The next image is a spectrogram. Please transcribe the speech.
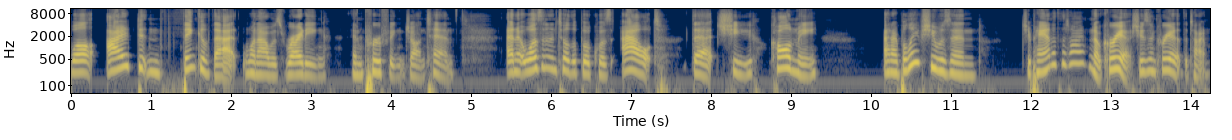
Well, I didn't think of that when I was writing and proofing Jaunten. And it wasn't until the book was out that she called me, and I believe she was in Japan at the time? No, Korea. She was in Korea at the time.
